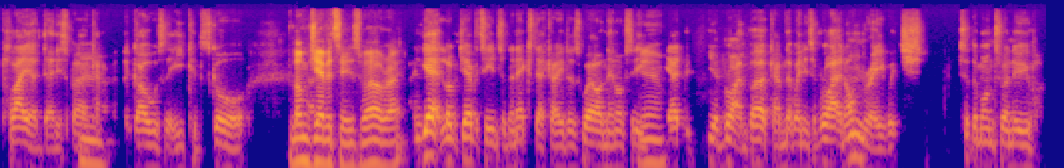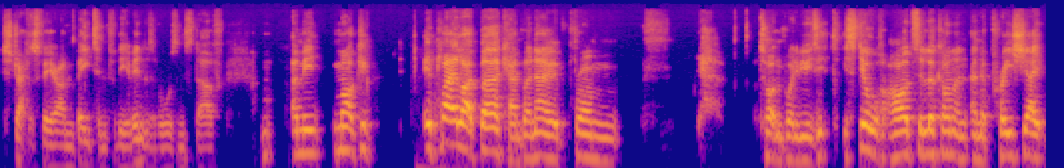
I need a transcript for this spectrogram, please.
player, Dennis Bergkamp, hmm. and the goals that he could score. Longevity as well, right? And yet longevity into the next decade as well. And then obviously Yeah. you, had, you had Ryan Burkham that went into Brighton Omri, which took them onto a new stratosphere unbeaten for the Invincibles and stuff. I mean, Mark, a player like Bergkamp, I know from Tottenham point of view, it's, it's still hard to look on and, and appreciate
